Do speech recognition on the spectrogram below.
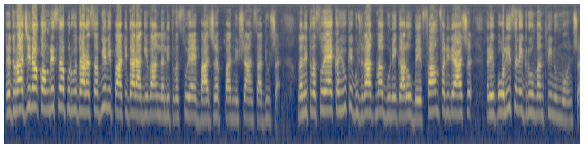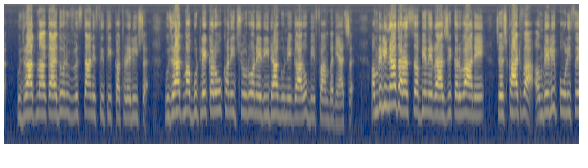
ત્યારે ધોરાજીના કોંગ્રેસના પૂર્વ ધારાસભ્યની પાટીદાર આગેવાન લલિત વસોયાએ ભાજપ પર નિશાન સાધ્યું છે. લલિત વસોયાએ કહ્યું કે ગુજરાતમાં ગુનેગારો બેફામ ફરી રહ્યા છે, ત્યારે પોલીસ અને ગૃહમંત્રીનું મૌન છે. ગુજરાતમાં કાયદો અને વ્યવસ્થાની સ્થિતિ કથળેલી છે. ગુજરાતમાં બુટલેકરો, ખનીજ ચોરો અને રીઢા ગુનેગારો બેફામ બન્યા છે. અમરેલીના ધારાસભ્યને રાજી કરવા અને જજ ખાટવા અમરેલી પોલીસે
